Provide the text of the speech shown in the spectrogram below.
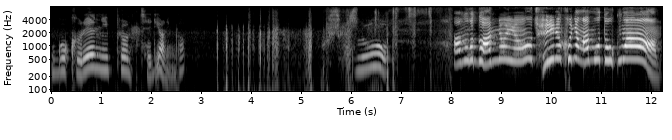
이거 그레니 편 제리 아닌가? 뭐야? 아무것도 안 열려. 제리는 그냥 아무것도 없구만.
